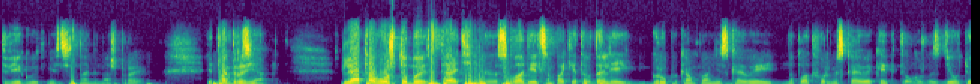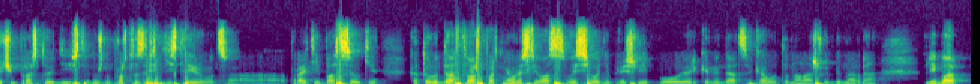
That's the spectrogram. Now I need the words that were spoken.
двигают вместе с нами наш проект. Итак, друзья, для того, чтобы стать э, совладельцем пакетов долей группы компании Skyway на платформе Skyway Capital, нужно сделать очень простое действие. Нужно просто зарегистрироваться, а, пройти по ссылке, которую даст ваш партнер, если вас, вы сегодня пришли по рекомендации кого-то на наш вебинар, да? либо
